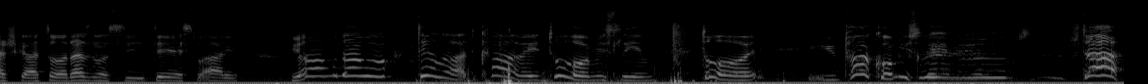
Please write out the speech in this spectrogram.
pljačka, to raznosi te stvari. Ja mu davo telad, krave i to, mislim, to, i tako, mislim, šta?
